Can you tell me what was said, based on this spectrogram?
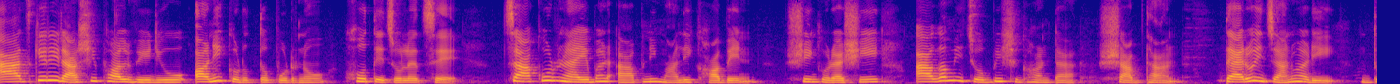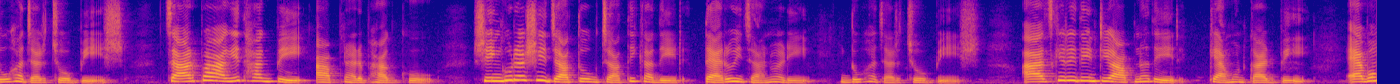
আজকের এই রাশিফল ভিডিও অনেক গুরুত্বপূর্ণ হতে চলেছে। চাকুর না এবার আপনি মালিক হবেন। সিংহ রাশি আগামী চব্বিশ ঘণ্টা সাবধান। তেরোই জানুয়ারি দু হাজার চব্বিশ। চার পা আগে থাকবে আপনার ভাগ্য। সিংহরাশি জাতক জাতিকাদের তেরোই জানুয়ারি দু হাজার চব্বিশ। আজকের এই দিনটি আপনাদের কেমন কাটবে এবং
